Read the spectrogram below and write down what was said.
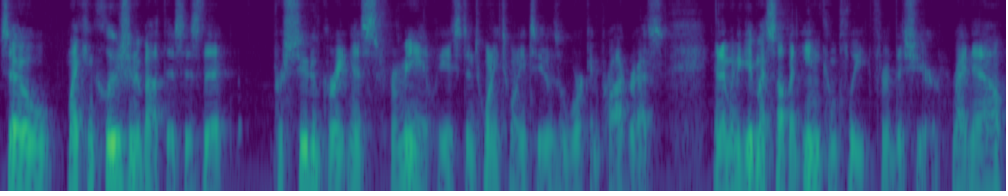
So, my conclusion about this is that pursuit of greatness, for me at least, in 2022 is a work in progress. And I'm going to give myself an incomplete for this year. Right now,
